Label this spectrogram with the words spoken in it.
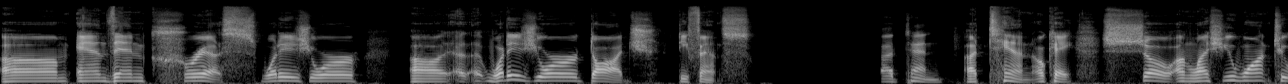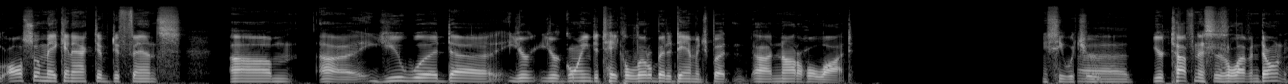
Um, and then Chris, what is your uh, uh, what is your dodge defense? Uh, ten. A 10. Okay. So, unless you want to also make an active defense, um, uh, you would uh, you're you're going to take a little bit of damage, but uh, not a whole lot. You see what your Uh, your toughness is 11. Don't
